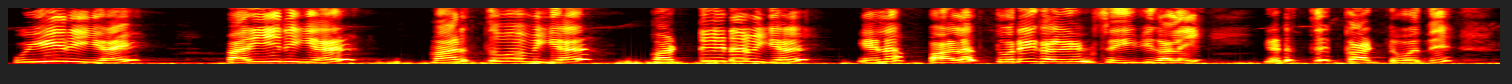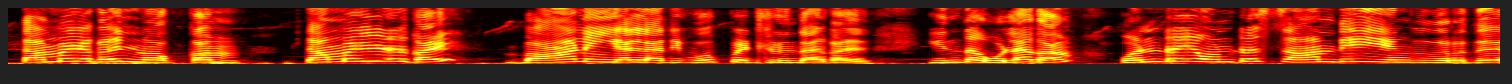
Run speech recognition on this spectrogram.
உயிரியல் பயிரியல் மருத்துவவியல் கட்டிடவியல் என பல துறைகளின் செய்திகளை எடுத்து காட்டுவது தமிழர்களின் நோக்கம். தமிழர்கள் வானியல் அறிவு பெற்றிருந்தார்கள். இந்த உலகம் ஒன்றை ஒன்று சார்ந்தே இயங்குகிறது.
